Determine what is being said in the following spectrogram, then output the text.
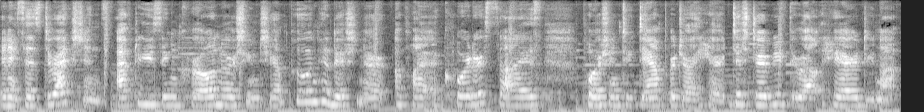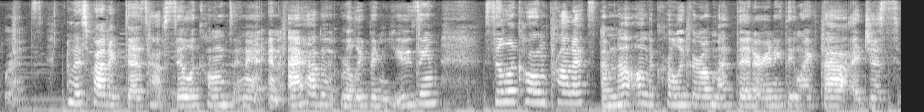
And it says directions. After using curl nourishing shampoo and conditioner, apply a quarter size portion to damp or dry hair. Distribute throughout hair, do not rinse. This product does have silicones in it and I haven't really been using silicone products. I'm not on the curly girl method or anything like that. I just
